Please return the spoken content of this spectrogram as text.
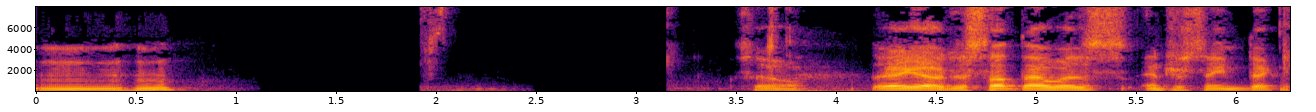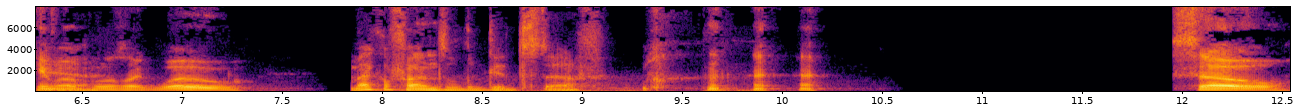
Mm-hmm. So there you go. Just thought that was interesting. That came up. I was like, whoa. Michael finds all the good stuff, So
